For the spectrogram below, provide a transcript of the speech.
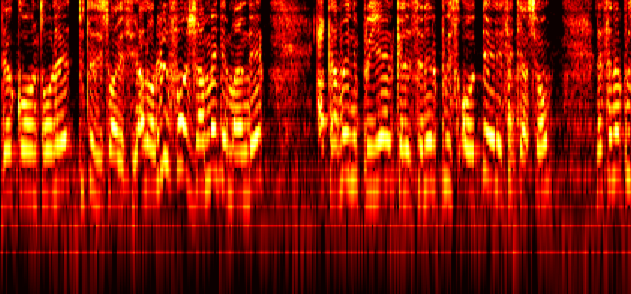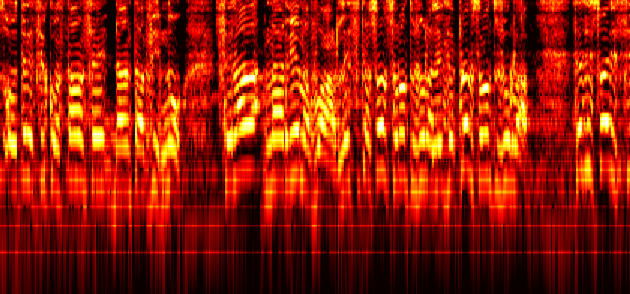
de contrôler toutes ces histoires ici. Alors, il ne faut jamais demander à travers une prière que le Seigneur puisse ôter les situations, le Seigneur puisse ôter les circonstances dans ta vie. Non, cela n'a rien à voir. Les situations seront toujours là, les épreuves seront toujours là. Ces histoires ici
